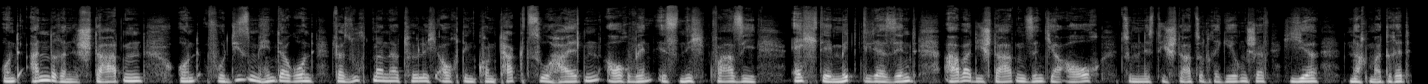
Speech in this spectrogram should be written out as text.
und anderen Staaten. Und vor diesem Hintergrund versucht man natürlich auch den Kontakt zu halten, auch wenn es nicht quasi echte Mitglieder sind. Aber die Staaten sind ja auch, zumindest die Staats- und Regierungschefs, hier nach Madrid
